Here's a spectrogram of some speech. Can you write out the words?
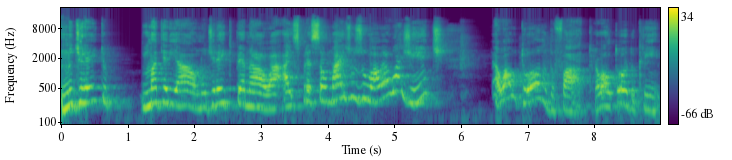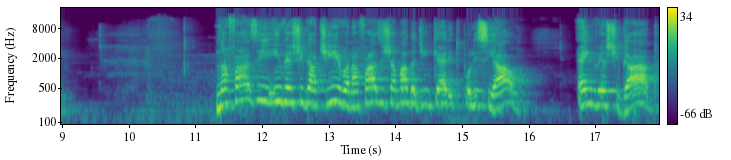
No direito material, no direito penal, a, a expressão mais usual é o agente, é o autor do fato, é o autor do crime. Na fase investigativa, na fase chamada de inquérito policial, é investigado,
